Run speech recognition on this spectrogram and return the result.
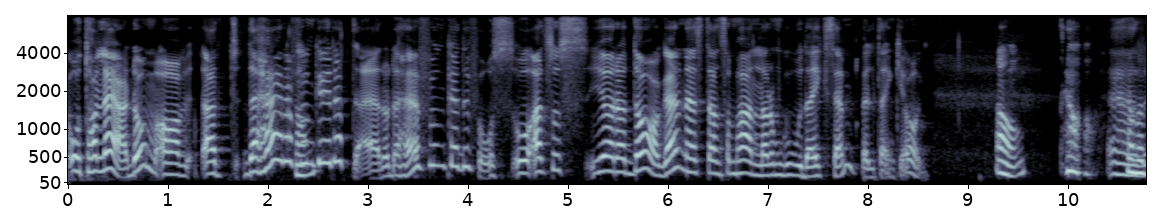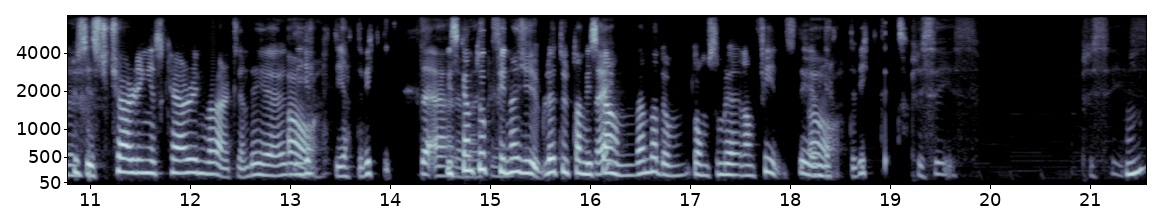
och, och, ta lärdom av att det här har Ja. fungerat där och det här funkade för oss. Och alltså göra dagar nästan som handlar om goda exempel, tänker jag. Ja. Ja, ja men precis. Sharing is caring verkligen. Det är, det är Ja. jätte, jätteviktigt. Är Vi ska inte verkligen. uppfinna hjulet utan vi ska Nej. använda de, de som redan finns. Det är Ja. jätteviktigt. Precis. Precis. Mm.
